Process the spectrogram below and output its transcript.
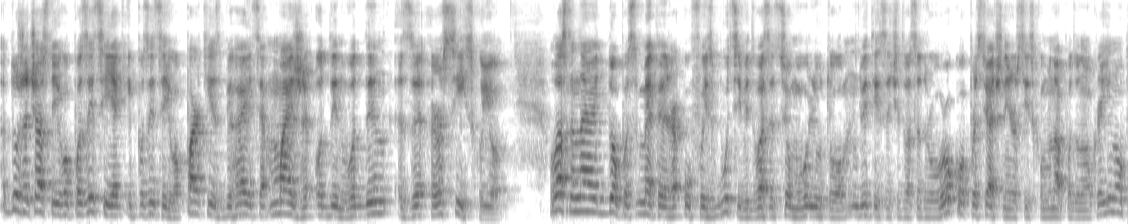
Дуже часто його позиції, як і позиція його партії, збігаються майже один в один з російською. Власне, навіть допис Меклера у Фейсбуці від 27 лютого 2022 року, присвячений російському нападу на Україну,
